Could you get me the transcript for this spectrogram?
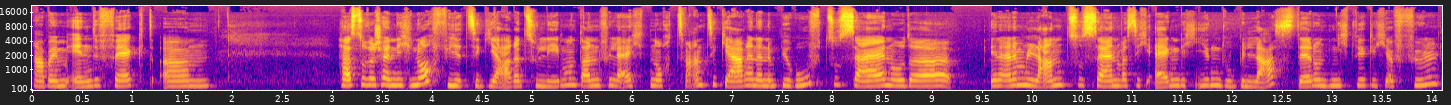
Aber im Endeffekt, ähm, hast du wahrscheinlich noch 40 Jahre zu leben und dann vielleicht noch 20 Jahre in einem Beruf zu sein oder in einem Land zu sein, was sich eigentlich irgendwo belastet und nicht wirklich erfüllt,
